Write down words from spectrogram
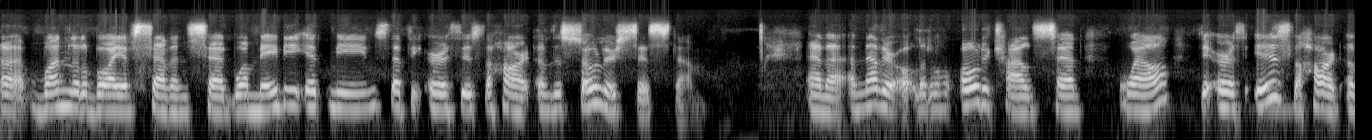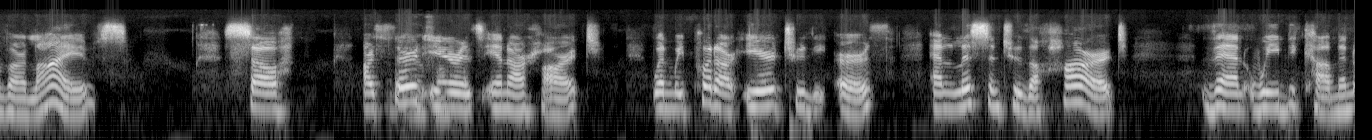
uh, one little boy of seven said, Well, maybe it means that the earth is the heart of the solar system. And uh, another little older child said, Well, the earth is the heart of our lives. So our third Beautiful. ear is in our heart. When we put our ear to the earth and listen to the heart, then we become an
